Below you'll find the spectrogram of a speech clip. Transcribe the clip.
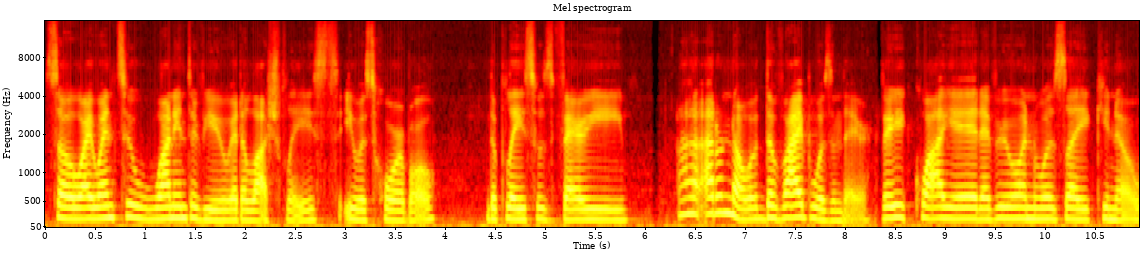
So I went to one interview at a lash place. It was horrible. The place was very I, I don't know. The vibe wasn't there. Very quiet. Everyone was like, you know,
